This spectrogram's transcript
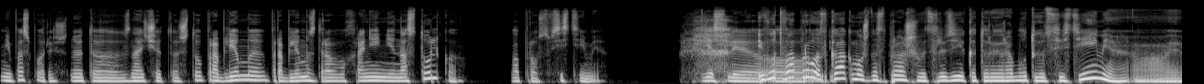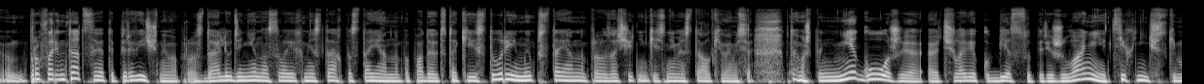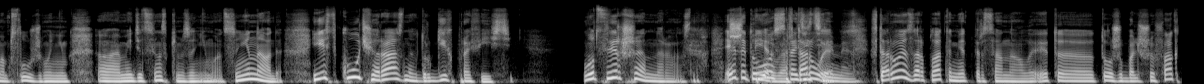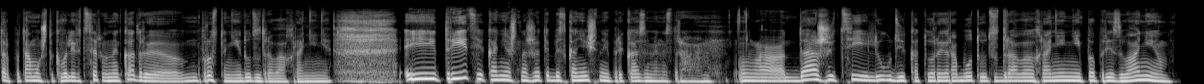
Не поспоришь. Но это значит, что проблемы, проблемы здравоохранения настолько вопрос в системе, если, и вот вопрос, как можно спрашивать с людей, которые работают в системе? А, профориентация — это первичный вопрос, да, люди не на своих местах постоянно попадают в такие истории, мы постоянно, правозащитники, с ними сталкиваемся, потому что негоже э, человеку без сопереживания техническим обслуживанием э, медицинским заниматься не надо. Есть куча разных других профессий. Вот совершенно разных. Это Что первое. с Второе. Второе зарплата медперсонала. Это тоже большой фактор, потому что квалифицированные кадры просто не идут в здравоохранение. И третье, конечно же, это бесконечные приказы Минздрава. А, даже те люди, которые работают в здравоохранении по призванию,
